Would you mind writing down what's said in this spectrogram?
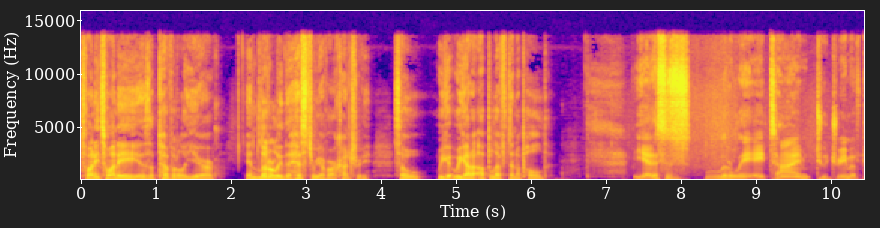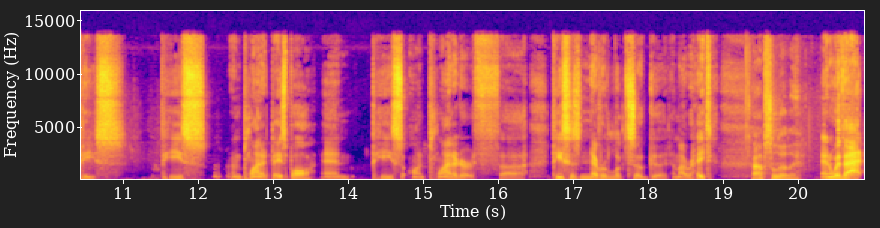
2020 is a pivotal year in literally the history of our country. So we we got to uplift and uphold. Yeah, this is literally a time to dream of peace, peace on planet baseball, and peace on planet Earth. Uh, peace has never looked so good. Am I right? Absolutely. And with that,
